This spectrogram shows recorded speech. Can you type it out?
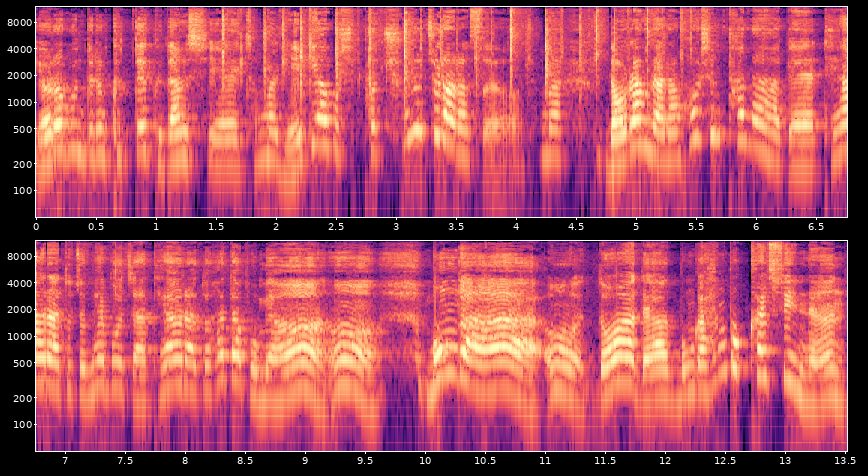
여러분들은 그때 그 당시에 정말 얘기하고 싶어 죽는 줄 알았어요. 정말 너랑 나랑 허심탄회하게 대화라도 좀 해보자. 대화라도 하다 보면 어, 뭔가 어, 너와 내가 뭔가 행복할 수 있는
